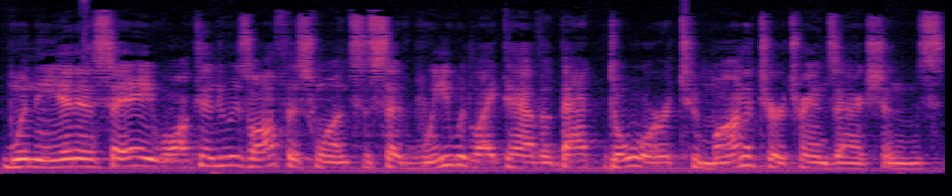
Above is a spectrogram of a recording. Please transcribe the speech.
when the NSA walked into his office once and said, We would like to have a back door to monitor transactions,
